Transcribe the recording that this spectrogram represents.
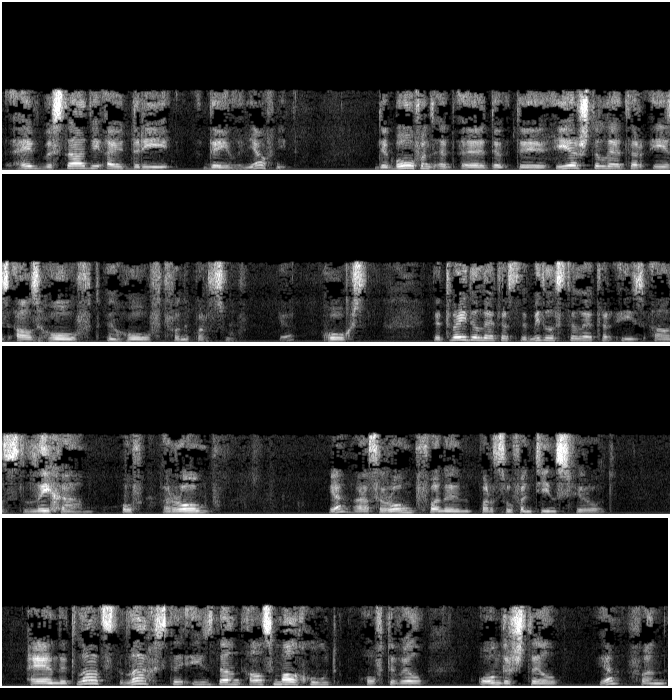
heeft, bestaat die uit drie delen, ja of niet? De, boven, uh, de, de eerste letter is als hoofd, een hoofd van de partsoef, ja? hoogst. De tweede letter, de middelste letter, is als lichaam, of romp, ja, als romp van een partsoef, van tien sferot. En het laatste, laagste is dan als malgoed, oftewel onderstel, ja, van,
